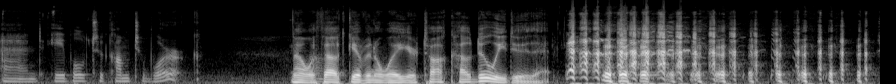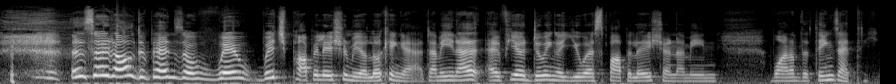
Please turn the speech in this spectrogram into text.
and able to come to work? Now, without giving away your talk, how do we do that? so it all depends on where which population we are looking at. I mean, I, if you're doing a U.S. population, I mean, one of the things I th-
